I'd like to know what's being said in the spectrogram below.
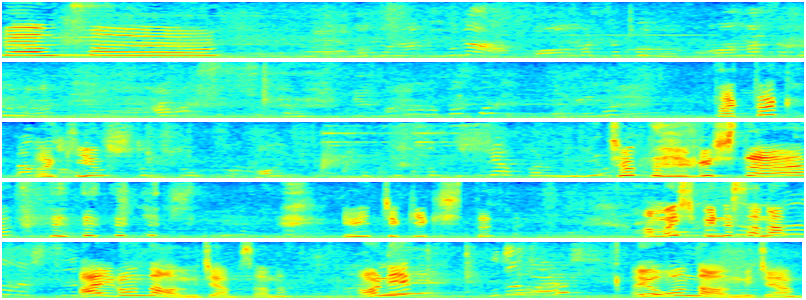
almam. O zaman bunu al. Olmasa bunu. Olmasa bunu. Aa bak şu çıkıyor. Aa bak bak. bak. Tak tak. Bak, Bakayım. Puslu. Oy. Puslu puslu yaparım biliyor musun? Çok da yakıştı ha. evet çok yakıştı. Ama hiçbirini sana... Hayır onu da almayacağım sana. O ne? Bu da var. Hayır onu da almayacağım.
